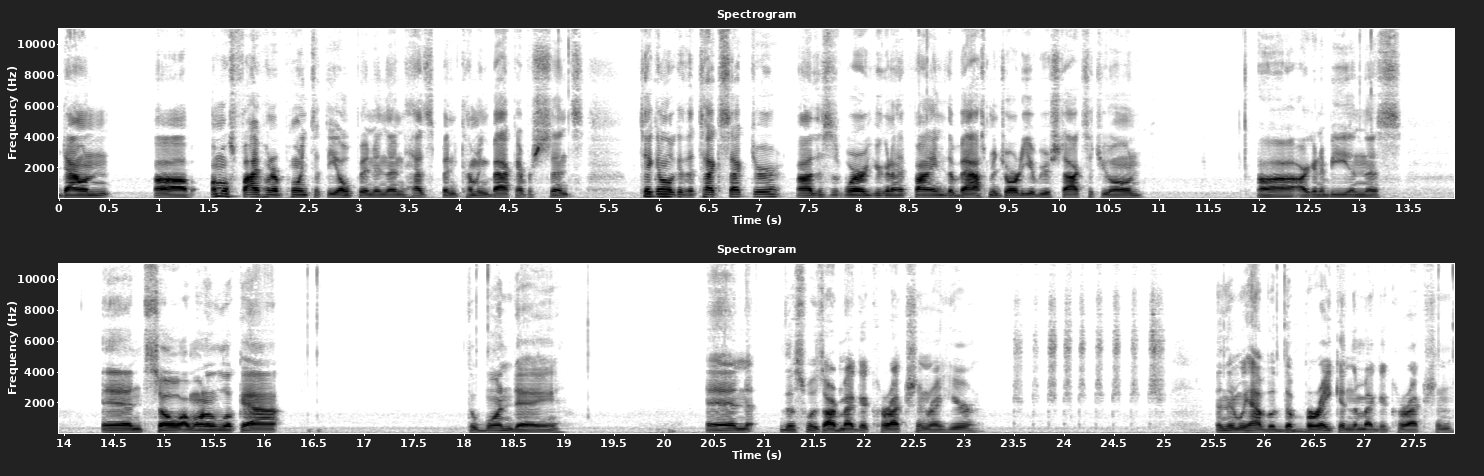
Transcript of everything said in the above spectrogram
down uh, almost 500 points at the open and then has been coming back ever since. Taking a look at the tech sector, uh, this is where you're going to find the vast majority of your stocks that you own uh, are going to be in this. And so I want to look at the one day. And this was our mega correction right here. And then we have the break in the mega correction.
